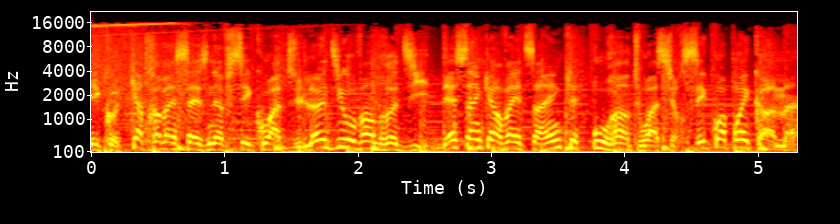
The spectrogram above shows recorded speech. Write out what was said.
écoute 96.9 C'est quoi du lundi au vendredi dès 5h25 ou rends-toi sur c'est quoi.com.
